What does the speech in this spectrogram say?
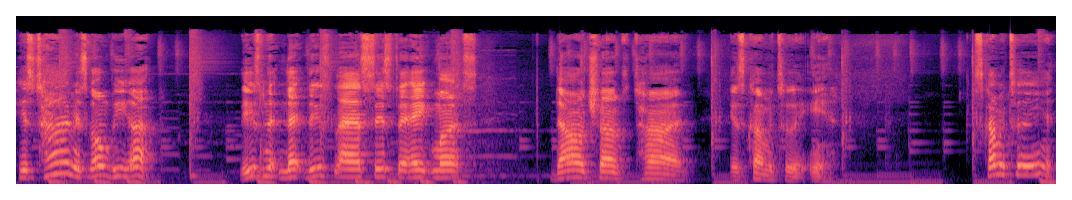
His time is going to be up. These these last six to eight months, Donald Trump's time is coming to an end. It's coming to an end.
